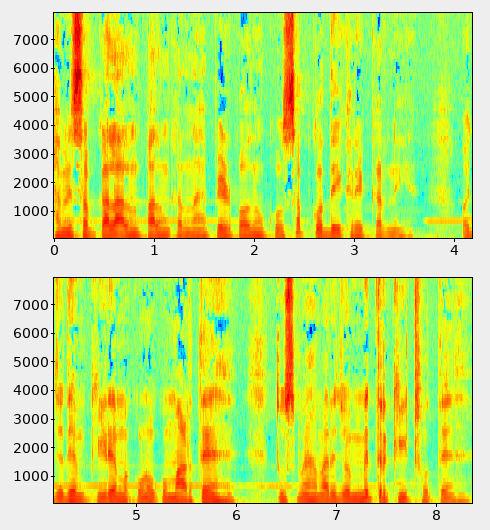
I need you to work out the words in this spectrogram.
हमें सबका लालन पालन करना है पेड़ पौधों को सबको देख रेख करनी है। और यदि हम कीड़े मकोड़ों को मारते हैं तो उसमें हमारे जो मित्र कीट होते हैं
